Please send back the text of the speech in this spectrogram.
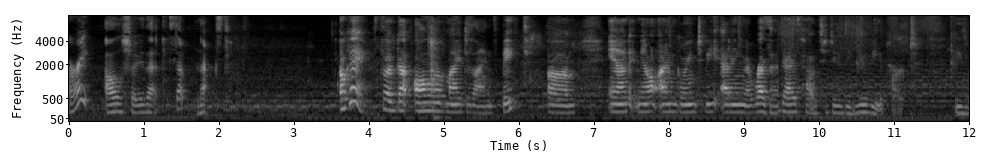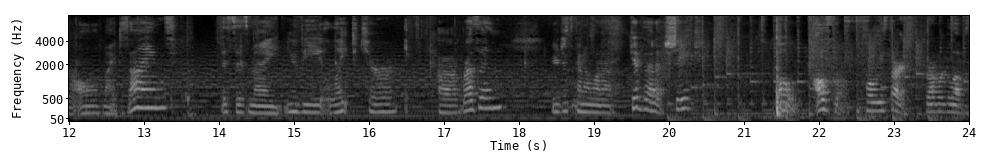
All right, I'll show you that step next. Okay, so I've got all of my designs baked, um, and now I'm going to be adding the resin. Guys how to do the UV part. These are all of my designs. This is my UV light cure uh, resin. You're just gonna wanna give that a shake. Oh, also, before we start, rubber gloves,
